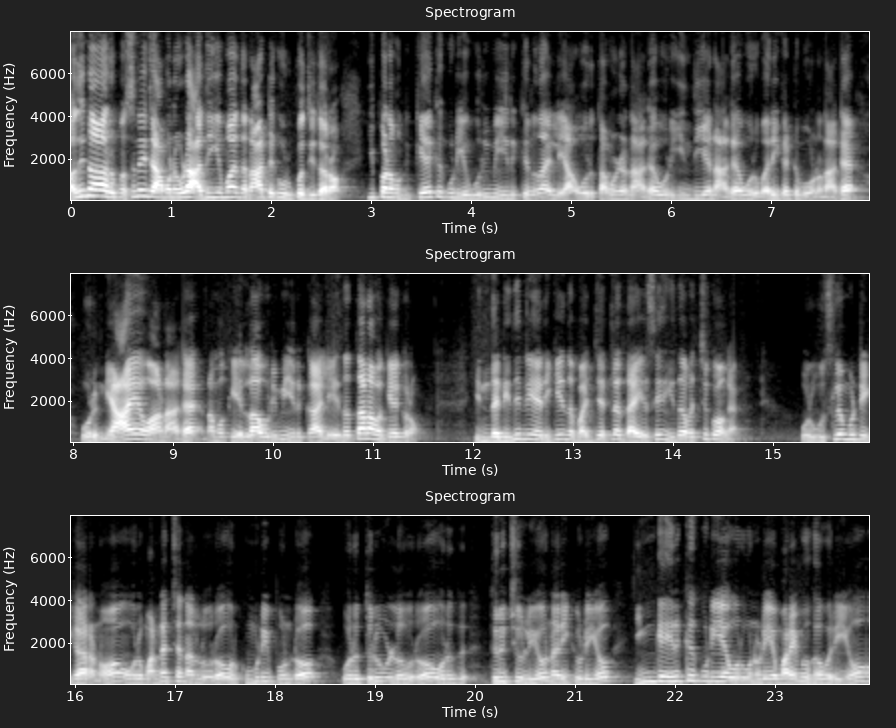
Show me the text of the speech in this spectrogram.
பதினாறு பர்சன்டேஜ் அவனை விட அதிகமாக இந்த நாட்டுக்கு உற்பத்தி தரோம் இப்போ நமக்கு கேட்கக்கூடிய உரிமை இருக்கிறதா இல்லையா? ஒரு தமிழனாக ஒரு இந்தியனாக ஒரு வரி கட்டுபவனாக ஒரு நியாயவானாக நமக்கு எல்லா உரிமையும் இருக்கா இல்லையா? இதைத்தான் நம்ம கேட்குறோம். இந்த நிதிநிலை அறிக்கை இந்த பட்ஜெட்டில் தயவுசெய்து இதை வச்சுக்கோங்க. ஒரு உசிலம்பட்டிக்காரனோ ஒரு மன்னச்சநல்லூரோ ஒரு கும்மிடிப்பூண்டோ ஒரு திருவள்ளூரோ ஒரு திருச்சுழியோ நரிக்குடியோ இங்கே இருக்கக்கூடிய ஒருவனுடைய மறைமுக வரியும்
